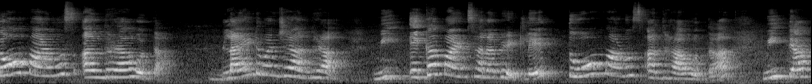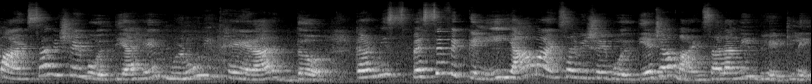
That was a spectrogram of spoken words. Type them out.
तो माणूस आंधळा होता. ब्लाइंड म्हणजे आंधळा मी एका माणसाला भेटले. तो माणूस आंधळा होता. मी त्या माणसाविषयी बोलती आहे. म्हणून इथे येणार द. कारण मी स्पेसिफिकली या माणसाविषयी बोलतीये ज्या माणसाला मी भेटले.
